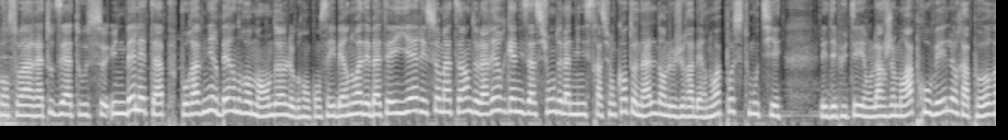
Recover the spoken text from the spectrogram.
Bonsoir à toutes et à tous. Une belle étape pour Avenir Berne Romande. Le Grand Conseil bernois débattait hier et ce matin de la réorganisation de l'administration cantonale dans le Jura bernois post-Moutier. Les députés ont largement approuvé le rapport,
